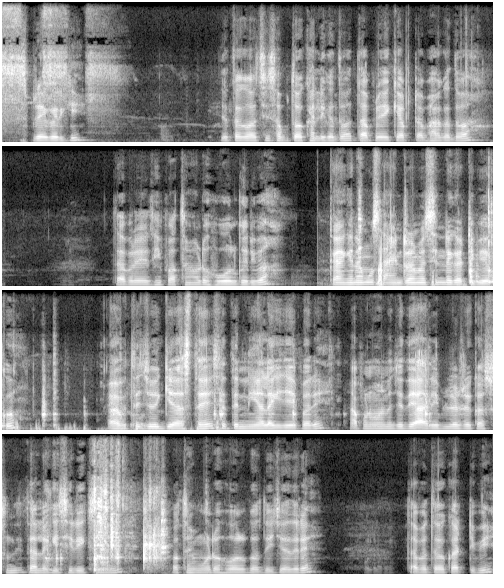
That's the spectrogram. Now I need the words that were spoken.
स्प्रे करके जतक अच्छे सब तक खाली करदे कैपटा बाहर करदे तापर ये प्रथम गोटे होल करवा कहीं मुझे सैंडर मेसीन में काटि एक आते जो गैस थाए से निया लग जापे आपण मैंने जब आरि ब्लेड काटे किसी रिक्स नहीं प्रथम गोटे होल कर दीजिए तापर तक काटबी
